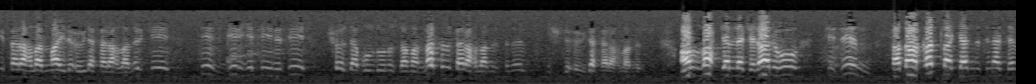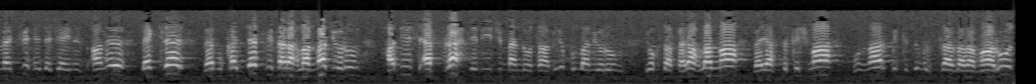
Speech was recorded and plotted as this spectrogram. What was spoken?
bir ferahlanma ile öyle ferahlanır ki siz bir yitiğinizi çölde bulduğunuz zaman nasıl ferahlanırsınız? İşte öyle ferahlanır. Allah Celle Celaluhu sizin sadakatla kendisine teveccüh edeceğiniz anı bekler ve mukaddes bir ferahlanma diyorum. Hadis efrah dediği için ben de o tabiri kullanıyorum. Yoksa ferahlanma veya sıkışma bunlar bir kısım ısrarlara maruz,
